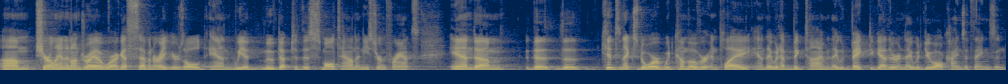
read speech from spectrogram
Um, Cheryl Ann and Andrea were, I guess, seven or eight years old, and we had moved up to this small town in eastern France. And um, the, the kids next door would come over and play, and they would have a big time, and they would bake together, and they would do all kinds of things. And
